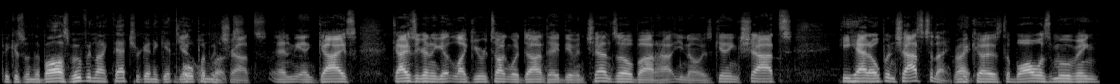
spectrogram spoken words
Because when the ball's moving like that, you're going to get, get open, looks. shots, and and guys guys are going to get like you were talking with Donte DiVincenzo about how you know he's getting shots. He had open shots tonight Right. because the ball was moving.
